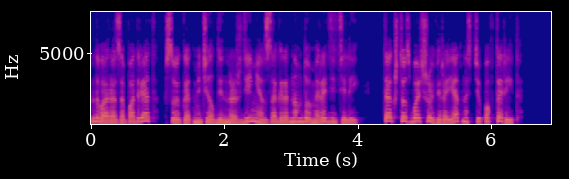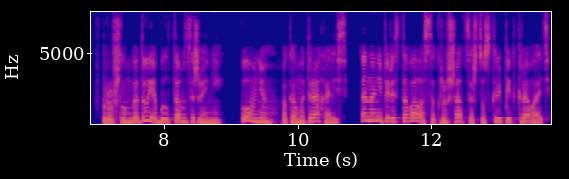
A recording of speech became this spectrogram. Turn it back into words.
Два раза подряд Сойка отмечал день рождения в загородном доме родителей, так что с большой вероятностью повторит. В прошлом году я был там с Женей. Помню, пока мы трахались, она не переставала сокрушаться, что скрипит кровать,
